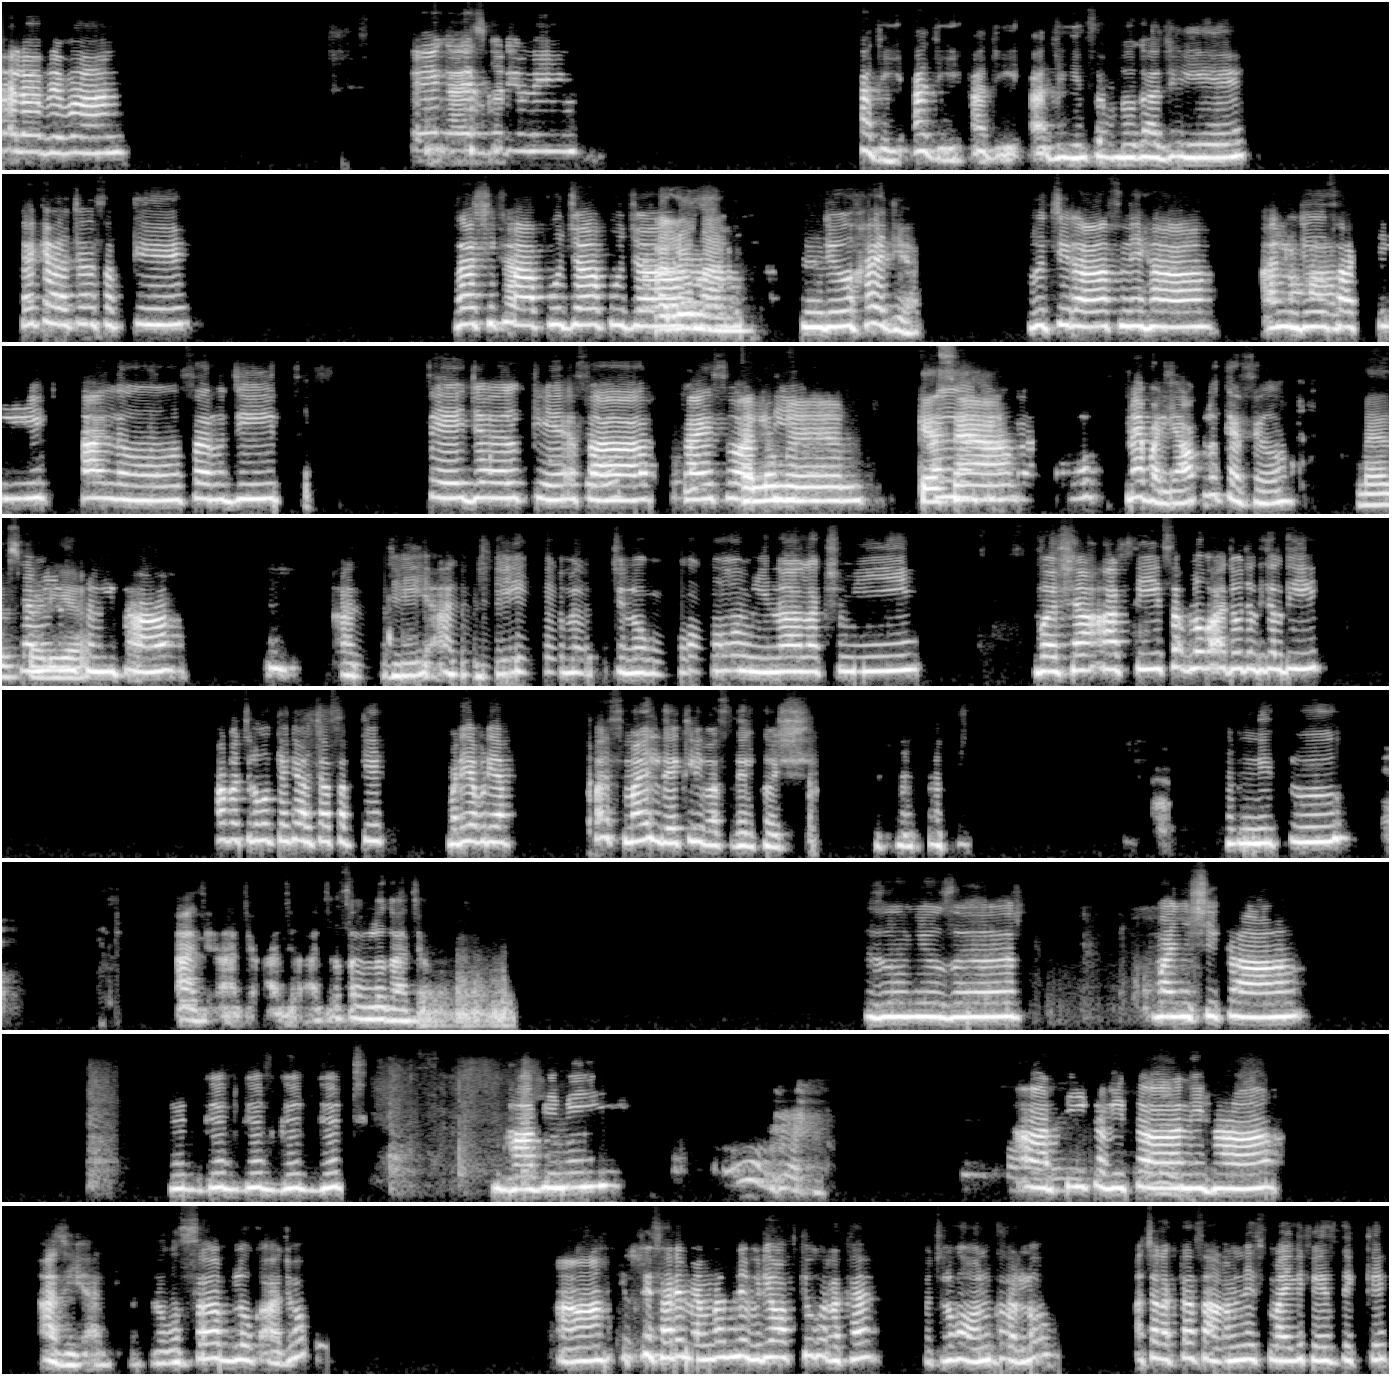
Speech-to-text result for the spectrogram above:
Hello everyone. Hey guys, good evening. आजी आजी आजी आजी सब लोग आ जाइए क्या क्या हाल चाल सबके? Rashika Puja Puja hello ma'am. Anju hi dear Ruchira Sneha Anju हाँ। साक्षी हेलो सरजीत सेजल केसा हाय हेलो स्वाति मैम। कैसे हेलो हैं आप? मैं बढ़िया आप लोग कैसे हो? बस फैमिली बढ़िया। सुनीता। अजी अजी बच्चे मीना, लक्ष्मी, वर्षा, आरती, सब लोग आ जाओ जल्दी जल्दी। हाँ बच्चे लोगों क्या क्या हालचाल सबके? बढ़िया बढ़िया। बस स्माइल देख ली बस, दिल खुश। नीतू, आ जाओ आ जाओ आ जाओ आ जाओ, सब लोग आ जाओ। Zoom user Vanshika. Good good good good good Bhavini Aarti Kavita Neha. आ जाइए आ जाइए लोग सब लोग आ जाओ। आ, इतने सारे मेंबर्स ने वीडियो ऑफ़ क्यों कर रखा है? बच्चों को ऑन कर लो। अच्छा लगता है सामने स्माइली फेस देख के।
